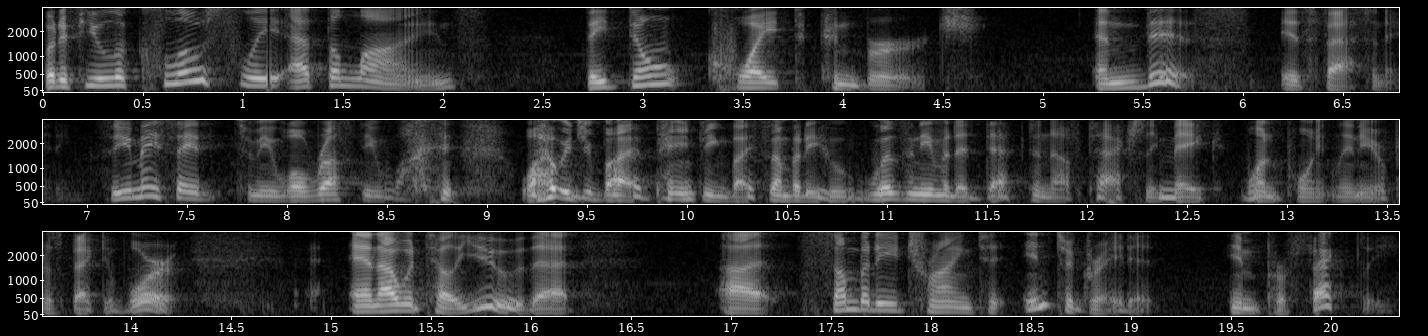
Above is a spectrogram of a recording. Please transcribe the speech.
But if you look closely at the lines, they don't quite converge. And this is fascinating. So you may say to me, well, Rusty, why, why would you buy a painting by somebody who wasn't even adept enough to actually make one point linear perspective work? And I would tell you that uh, somebody trying to integrate it imperfectly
